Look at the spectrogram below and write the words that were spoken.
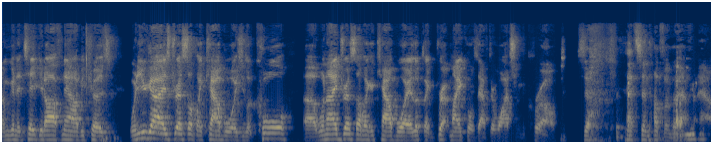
I'm going to take it off now because when you guys dress up like cowboys, you look cool. Uh, when I dress up like a cowboy, I look like Bret Michaels after watching The Crow. So that's enough of that for now.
